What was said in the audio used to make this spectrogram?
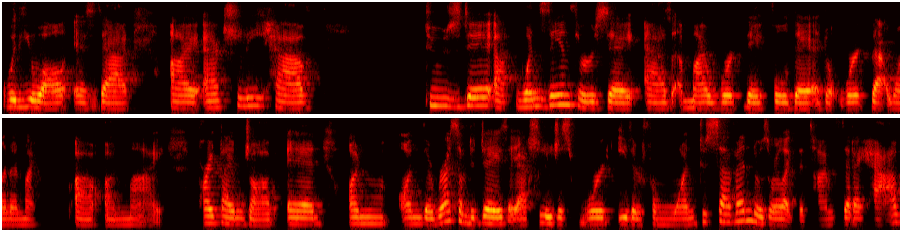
with you all is that I actually have Tuesday, uh, Wednesday, and Thursday as my work day, full day. I don't work that one on my uh, on my part-time job and on on the rest of the days i actually just work either from 1 to 7 those are like the times that i have.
